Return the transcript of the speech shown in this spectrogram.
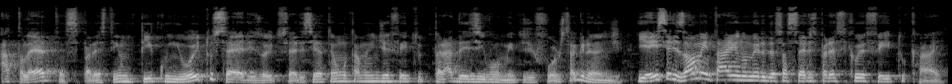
atletas, parece que tem um pico em oito séries. Oito séries ia ter um tamanho de efeito para desenvolvimento de força grande. E aí, se eles aumentarem o número dessas séries, parece que o efeito cai.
